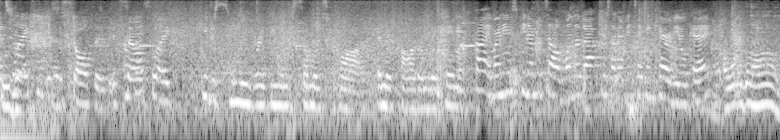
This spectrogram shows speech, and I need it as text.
And tonight mm-hmm. he was assaulted. It sounds like he was seen breaking into someone's car, and they called him. They came up. Hi, my name is Pina Patel. I'm one of the doctors. I'm gonna be taking care of you, okay? I want to go home.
